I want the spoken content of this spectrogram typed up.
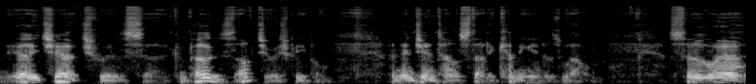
The early church was uh, composed of Jewish people, and then Gentiles started coming in as well. So uh,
